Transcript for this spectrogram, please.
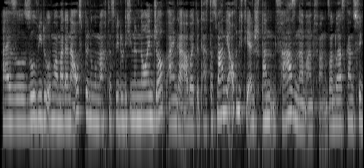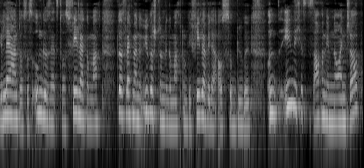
Also so wie du irgendwann mal deine Ausbildung gemacht hast, wie du dich in einen neuen Job eingearbeitet hast. Das waren ja auch nicht die entspannten Phasen am Anfang, sondern du hast ganz viel gelernt, du hast es umgesetzt, du hast Fehler gemacht, du hast vielleicht mal eine Überstunde gemacht, um die Fehler wieder auszubügeln. Und ähnlich ist es auch in dem neuen Job,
